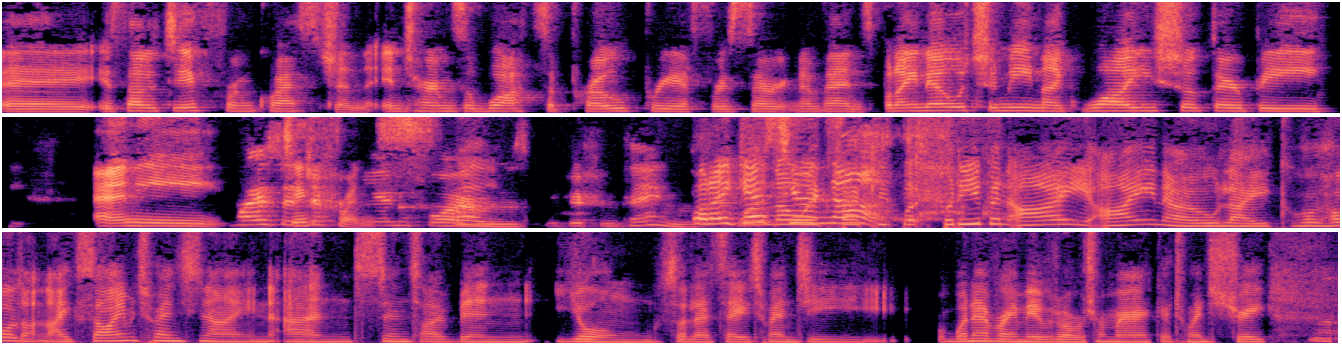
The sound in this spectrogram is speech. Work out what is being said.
uh, is that a different question in terms of what's appropriate for certain events? But I know what you mean. Like, why should there be any why is it different uniforms well, different things but i guess well, no, you're exactly, not but, but, even i i know like hold on like so i'm 29 and since i've been young so let's say 20 whenever i moved over to america 23 and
